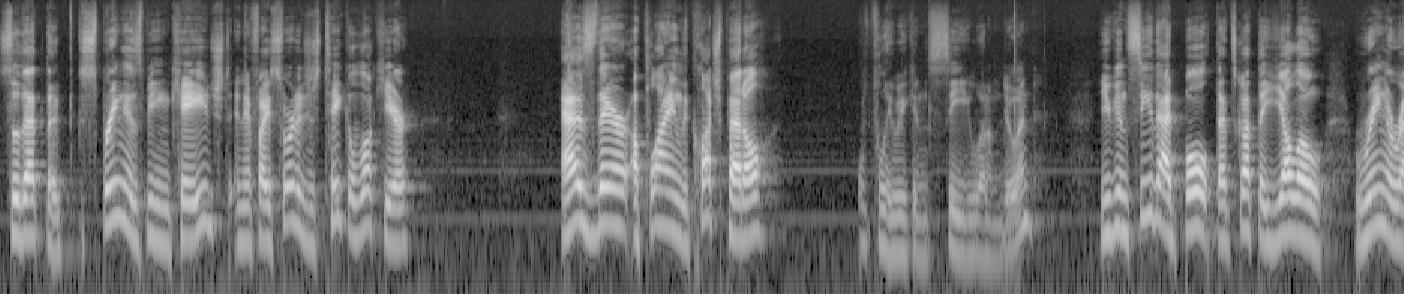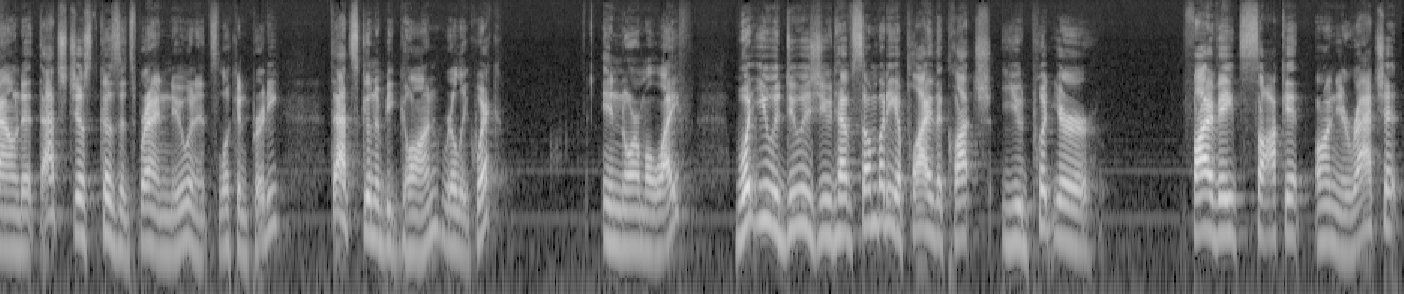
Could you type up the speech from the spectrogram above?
so that the spring is being caged. And if I sort of just take a look here as they're applying the clutch pedal, hopefully we can see what I'm doing. You can see that bolt that's got the yellow ring around it. That's just because it's brand new and it's looking pretty. That's going to be gone really quick in normal life. What you would do is you'd have somebody apply the clutch, you'd put your 5 8 socket on your ratchet,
